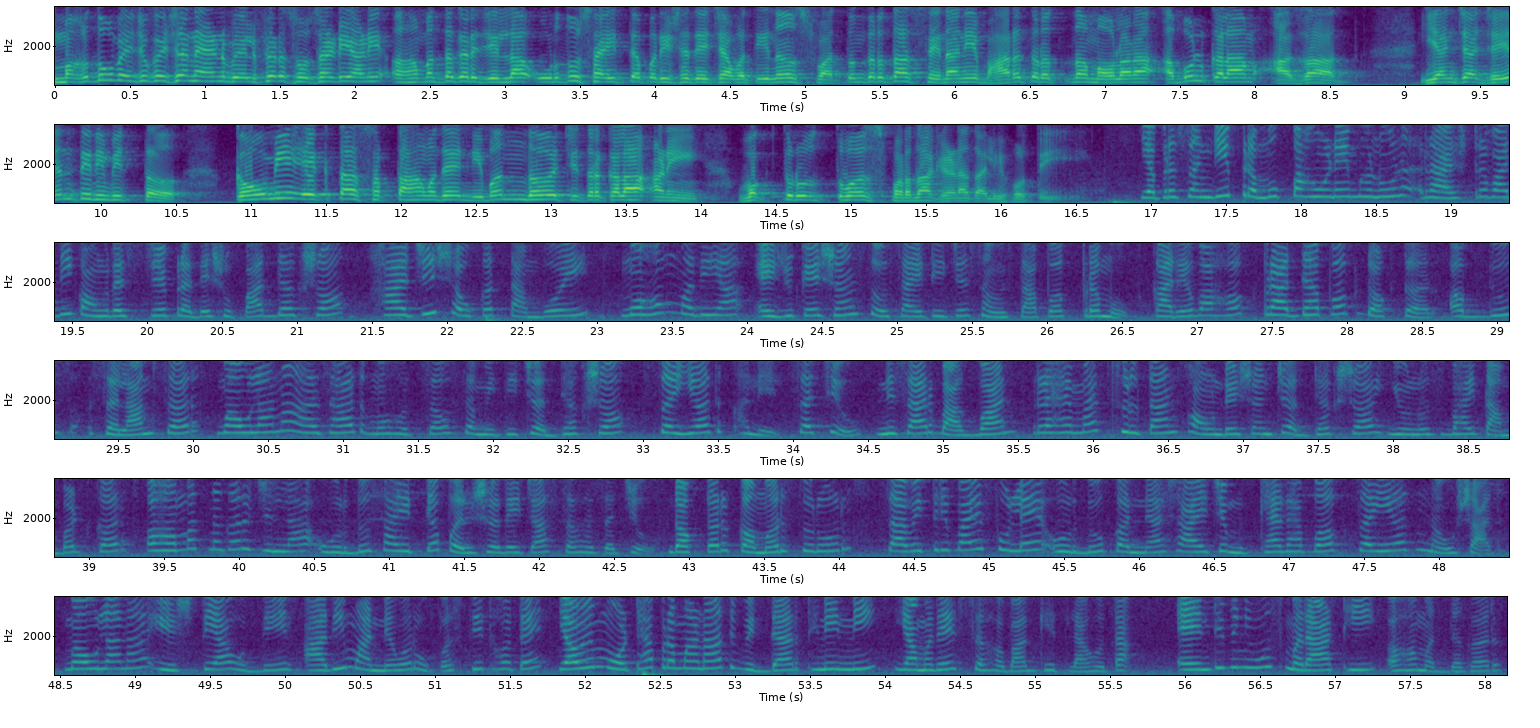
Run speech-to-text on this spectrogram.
Makhdoom education and welfare society आणि अहमदनगर जिल्हा उर्दू साहित्य परिषदेच्या वतीनं स्वातंत्र्यता सेनानी भारतरत्न मौलाना अबुल कलाम आझाद यांच्या जयंतीनिमित्त कौमी एकता सप्ताहामध्ये निबंध चित्रकला आणि वक्तृत्व स्पर्धा घेण्यात आली होती. या प्रसंगी प्रमुख पाहुणे म्हणून राष्ट्रवादी काँग्रेसचे प्रदेश उपाध्यक्ष हाजी शौकत तांबोळी मोहम्मदिया एज्युकेशन सोसायटीचे संस्थापक प्रमुख कार्यवाहक प्राध्यापक डॉक्टर अब्दुस सलाम सर मौलाना आझाद महोत्सव समितीचे अध्यक्ष सय्यद खलील सचिव निसार बागवान रहमत सुलतान फाउंडेशनचे अध्यक्ष युनुसभाई तांबटकर अहमदनगर जिल्हा उर्दू साहित्य परिषदेच्या सहसचिव डॉक्टर कमर सुरूर सावित्रीबाई फुले उर्दू कन्या शाळेचे मुख्याध्यापक सय्यद नौशाद मौलाना इश्तिया उद्दीन आदी मान्यवर उपस्थित होते. यावेळी मोठ्या प्रमाणात विद्यार्थिनींनी यामध्ये सहभाग घेतला होता. N T V news Marathi Ahmednagar.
